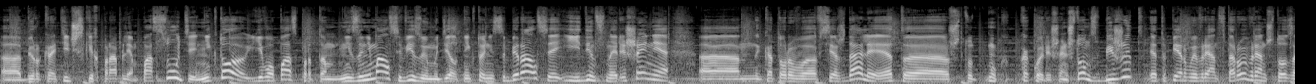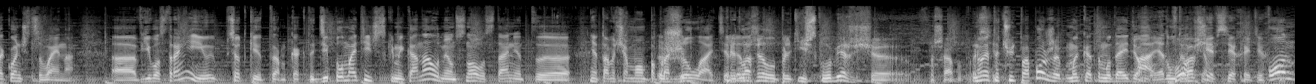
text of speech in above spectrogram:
э, бюрократических проблем. По сути, никто его паспортом не занимался, визу ему делать никто не собирался, и единственное решение, э, которого все ждали, это что, ну, какое решение? Что он сбежит, это первый вариант. Второй вариант, что закончится война э, в его стране, и все-таки там как-то дипломатическими каналами он снова станет... э, Нет, там еще он попросил, Желателен. предложил политическое убежище США попросил. ну, это чуть попозже, мы к этому дойдем. А, я думал, общем, вообще всех этих... Он,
